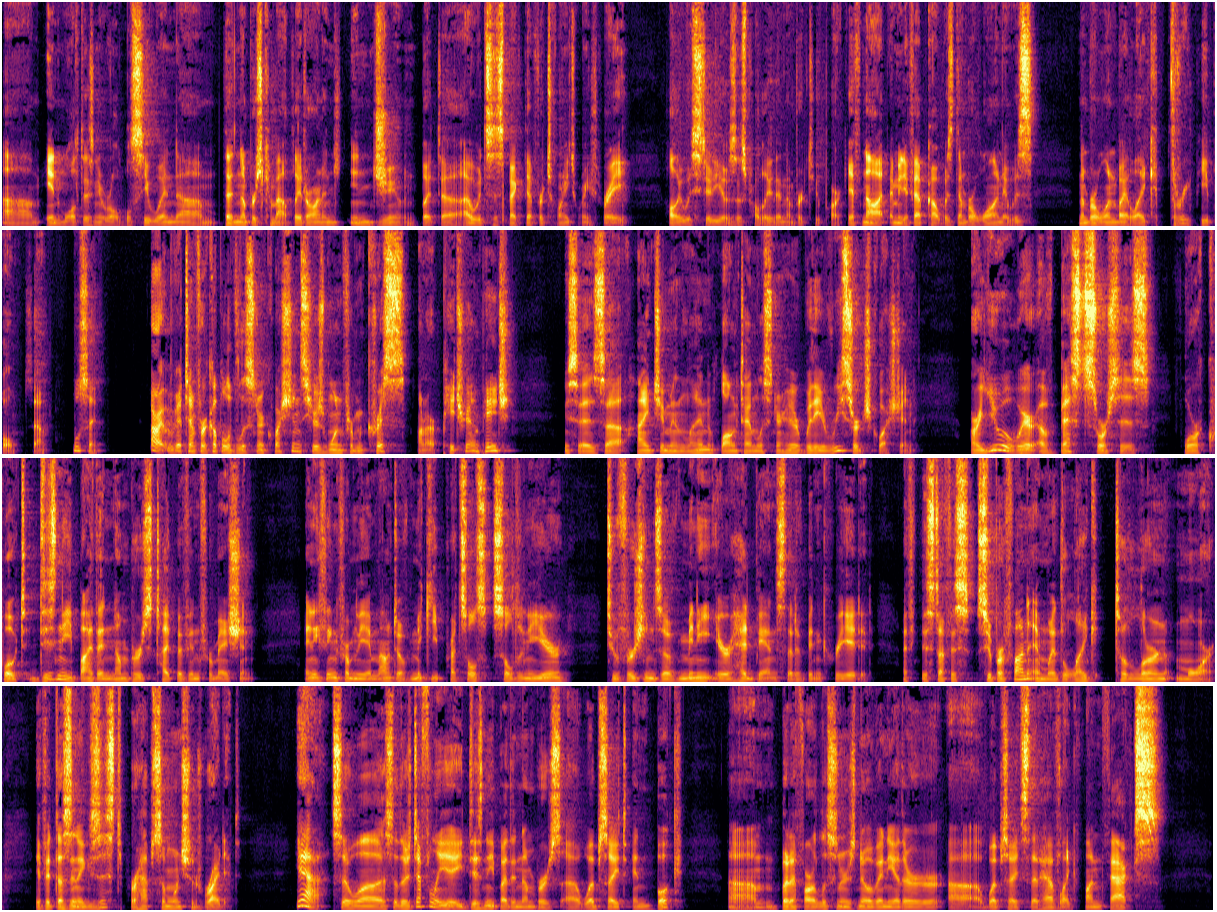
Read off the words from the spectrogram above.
um, in Walt Disney World. We'll see when um, the numbers come out later on in, in June, but uh, I would suspect that for 2023, Hollywood Studios is probably the number two park. If not, I mean, if Epcot was number one, it was number one by like three people. So we'll see. All right, we've got time for a couple of listener questions. Here's one from Chris on our Patreon page who says, uh, Hi, Jim and Len, longtime listener here, with a research question. Are you aware of best sources for, quote, Disney by the numbers type of information? Anything from the amount of Mickey pretzels sold in a year to versions of mini ear headbands that have been created. I think this stuff is super fun and would like to learn more. If it doesn't exist, perhaps someone should write it. Yeah, so uh, so there's definitely a Disney by the numbers uh, website and book. Um, but if our listeners know of any other uh, websites that have like fun facts,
